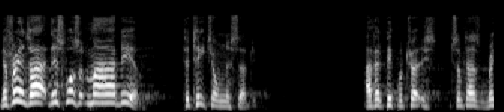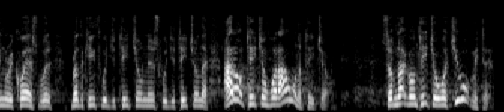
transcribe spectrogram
Now, friends, I, this wasn't my idea to teach on this subject. I've had people try, sometimes bring requests, would, Brother Keith, would you teach on this? Would you teach on that? I don't teach on what I want to teach on. So I'm not going to teach on what you want me to.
